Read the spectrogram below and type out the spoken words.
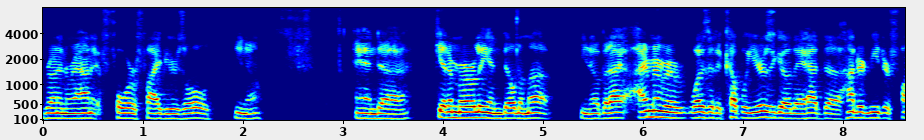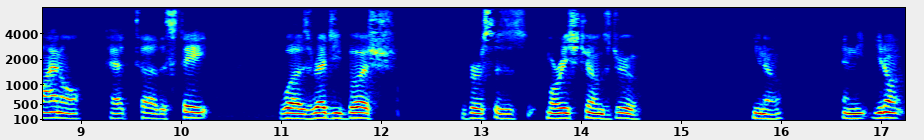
running around at four or five years old. You know, and uh, get them early and build them up. You know, but I, I remember was it a couple years ago they had the hundred meter final at uh, the state was Reggie Bush versus Maurice Jones-Drew. You know, and you don't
